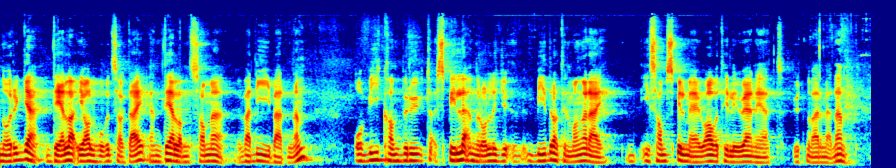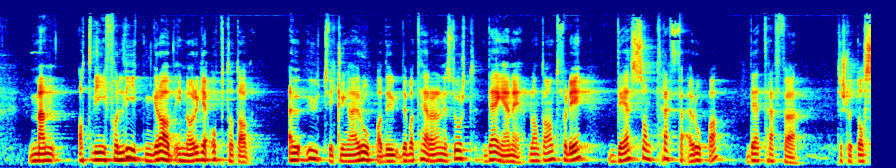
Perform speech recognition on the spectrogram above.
Norge deler i all hovedsak dem, en del av den samme verdiverdenen. Og vi kan bruke, spille en rolle, bidra til mange av dem i samspill med EU, av og til i uenighet, uten å være medlem. Men at vi i for liten grad i Norge er opptatt av utviklinga i Europa, de debatterer den i stort, det er jeg enig i. Blant annet fordi det som treffer Europa, det treffer til slutt oss.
